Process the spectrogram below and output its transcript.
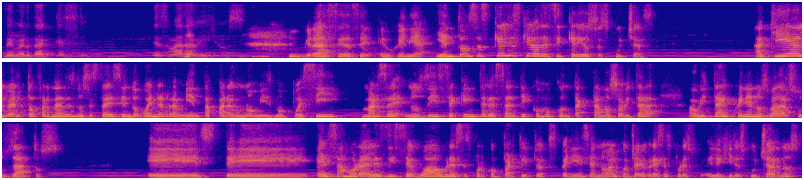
De verdad que sí. Es maravilloso. Gracias, eh, Eugenia. Y entonces, ¿qué les quiero decir, queridos escuchas? Aquí Alberto Fernández nos está diciendo buena herramienta para uno mismo. Pues sí, Marce nos dice qué interesante y cómo contactamos. Ahorita, ahorita Eugenia nos va a dar sus datos. Este, Elsa Morales dice, wow, gracias por compartir tu experiencia. No, al contrario, gracias por elegir escucharnos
